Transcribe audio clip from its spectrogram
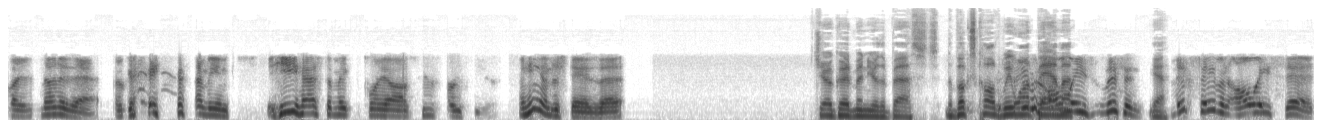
Like none of that. Okay. I mean, he has to make the playoffs his first year, and he understands that. Joe Goodman, you're the best. The book's called "We Saban Want Bama." Always listen. Yeah. Nick Saban always said,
